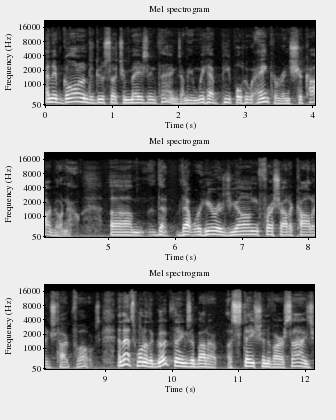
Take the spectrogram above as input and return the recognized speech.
and they've gone on to do such amazing things. I mean, we have people who anchor in Chicago now. Um, that, that were here as young, fresh out of college type folks. And that's one of the good things about a, a station of our size.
